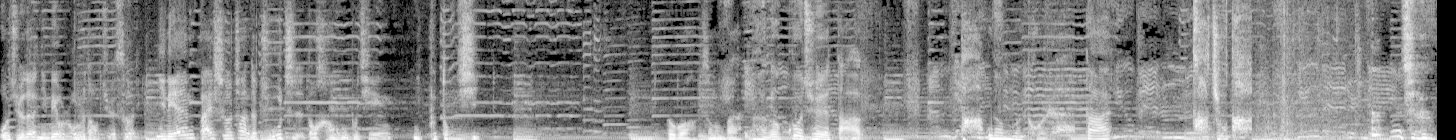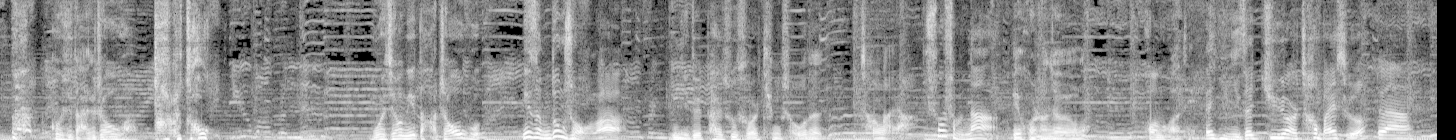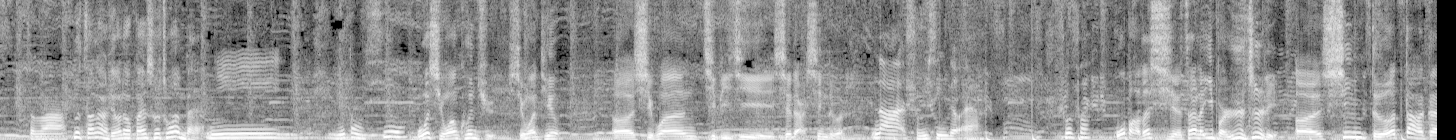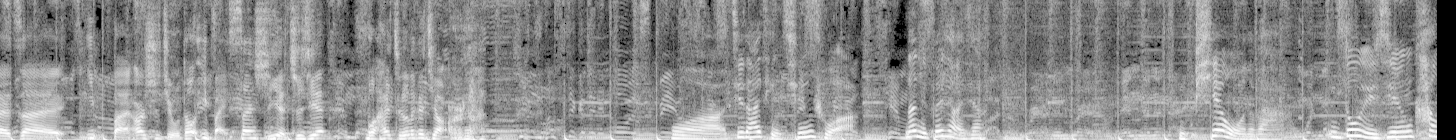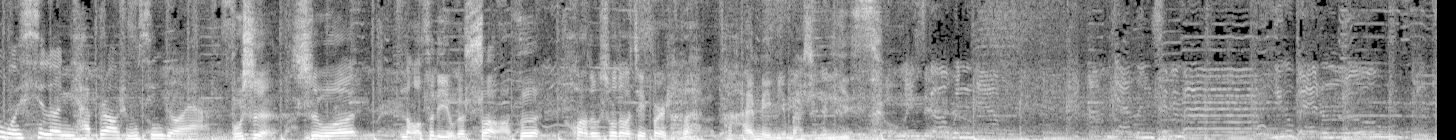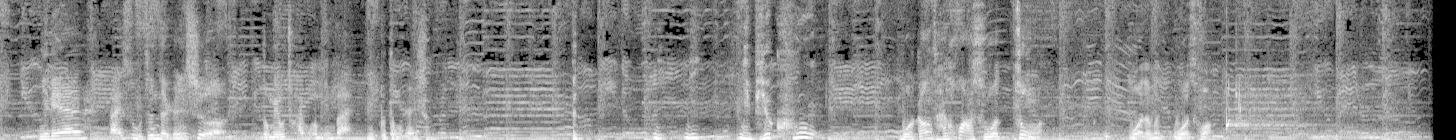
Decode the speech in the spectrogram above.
我觉得你没有融入到角色里，你连《白蛇传》的主旨都含糊不清，你不懂戏。如果怎么办？那个过去打，打那么多人，打，打就打，过去打一个招呼，打个招呼。我教你打招呼，你怎么动手了？你对派出所挺熟的，常来啊？说什么呢？别火上浇油了，换个话题。哎，你在剧院唱白蛇？对啊，怎么？那咱俩聊聊《白蛇传》呗。你也懂戏？我喜欢昆曲，喜欢听，呃，喜欢记笔记，写点心得。那什么心得呀？说说。我把它写在了一本日志里，呃，心得大概在一百二十九到一百三十页之间，我还折了个角呢。哇，记得还挺清楚啊。那你分享一下。你骗我的吧？你都已经看过戏了，你还不知道什么心得呀？不是，是我脑子里有个傻子，话都说到这份上了，他还没明白什么意思。你连白素贞的人设都没有揣摩明白，你不懂人生。你你你别哭，我刚才话说重了，我的问我错。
